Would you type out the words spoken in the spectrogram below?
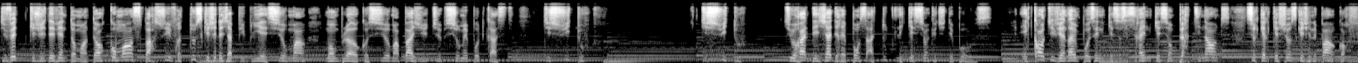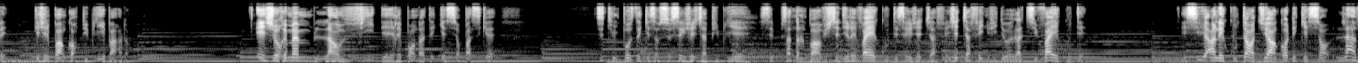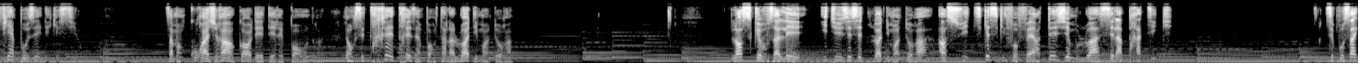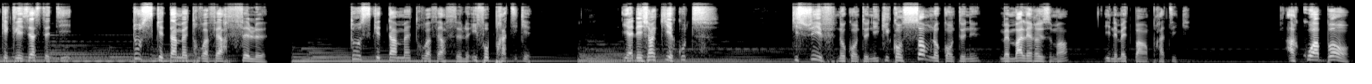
Tu veux que je devienne ton mentor, commence par suivre tout ce que j'ai déjà publié sur mon blog, sur ma page YouTube, sur mes podcasts. Tu suis tout. Tu suis tout. Tu auras déjà des réponses à toutes les questions que tu te poses. Et quand tu viendras me poser une question, ce sera une question pertinente sur quelque chose que je n'ai pas encore fait, que je n'ai pas encore publié, pardon. Et j'aurai même l'envie de répondre à tes questions parce que si tu me poses des questions sur ce que j'ai déjà publié, ça ne donne pas envie. Je te dirais, va écouter ce que j'ai déjà fait. J'ai déjà fait une vidéo là-dessus, va écouter. Et si en écoutant, tu as encore des questions, là, viens poser des questions. Ça m'encouragera encore de te répondre. Donc c'est très très important, la loi du mentorat lorsque vous allez utiliser cette loi du mentorat, ensuite, qu'est-ce qu'il faut faire? Deuxième loi, c'est la pratique. C'est pour ça qu'Ecclésiaste dit, tout ce que ta main trouve à faire, fais-le. Tout ce que ta main trouve à faire, fais-le. Il faut pratiquer. Il y a des gens qui écoutent, qui suivent nos contenus, qui consomment nos contenus, mais malheureusement, ils ne mettent pas en pratique. À quoi bon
